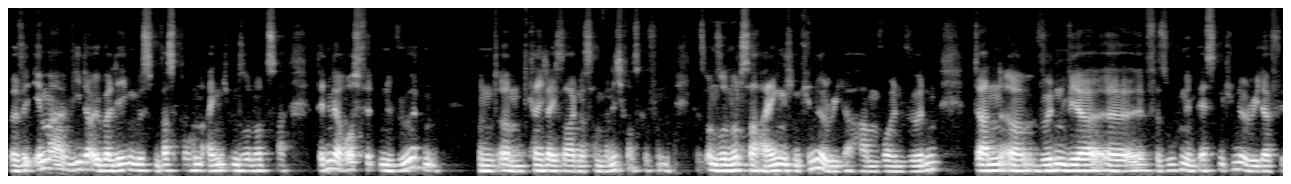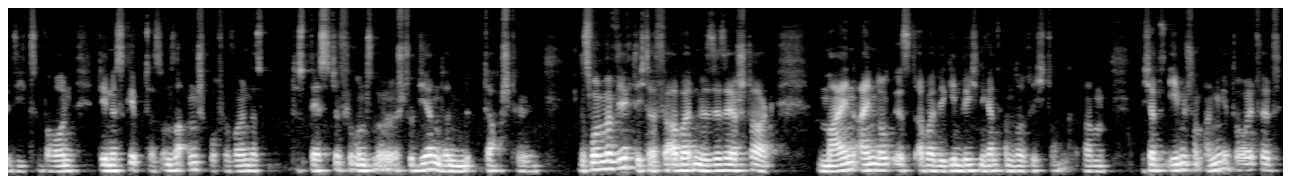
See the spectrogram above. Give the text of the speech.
weil wir immer wieder überlegen müssen, was brauchen eigentlich unsere Nutzer. Wenn wir herausfinden würden, und ähm, kann ich gleich sagen, das haben wir nicht rausgefunden, dass unsere Nutzer eigentlich einen Kindle-Reader haben wollen würden, dann äh, würden wir äh, versuchen, den besten Kindle-Reader für sie zu bauen, den es gibt. Das ist unser Anspruch. Wir wollen das, das Beste für unsere Studierenden darstellen. Das wollen wir wirklich. Dafür arbeiten wir sehr, sehr stark. Mein Eindruck ist aber, wir gehen wirklich in eine ganz andere Richtung. Ähm, ich habe es eben schon angedeutet,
